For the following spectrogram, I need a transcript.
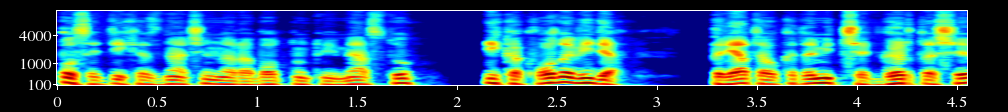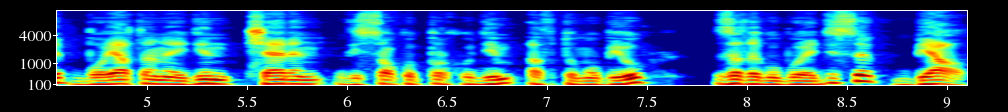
Посетиха значи на работното й място и какво да видя? Приятелката ми чегърташе боята на един черен високопроходим автомобил, за да го бояди са бял.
